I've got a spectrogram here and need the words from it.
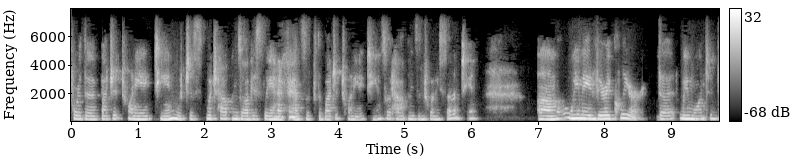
for the budget 2018, which is which happens obviously in advance of the budget 2018, so it happens in 2017, um, we made very clear that we wanted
